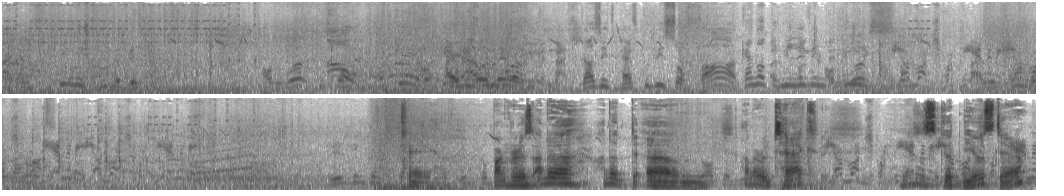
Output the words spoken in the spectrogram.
I am finished with the building. Work is done. Okay, okay, I will work. Does it have to be so far? Cannot we live in peace? I will do what I must. Okay, bunker is under under um, under attack. This is good news there.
